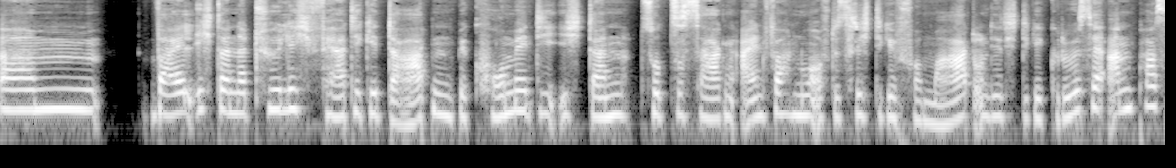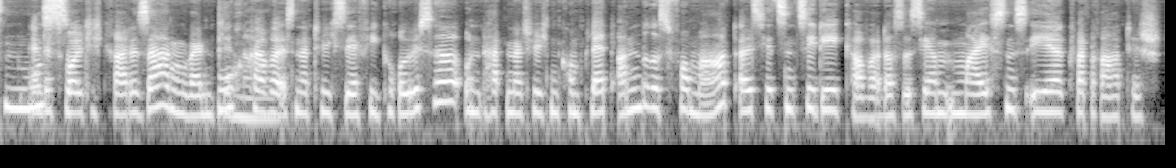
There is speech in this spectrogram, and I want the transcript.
ähm, weil ich dann natürlich fertige Daten bekomme, die ich dann sozusagen einfach nur auf das richtige Format und die richtige Größe anpassen muss. Ja, das wollte ich gerade sagen, weil ein genau. Buchcover ist natürlich sehr viel größer und hat natürlich ein komplett anderes Format als jetzt ein CD-Cover. Das ist ja meistens eher quadratisch.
